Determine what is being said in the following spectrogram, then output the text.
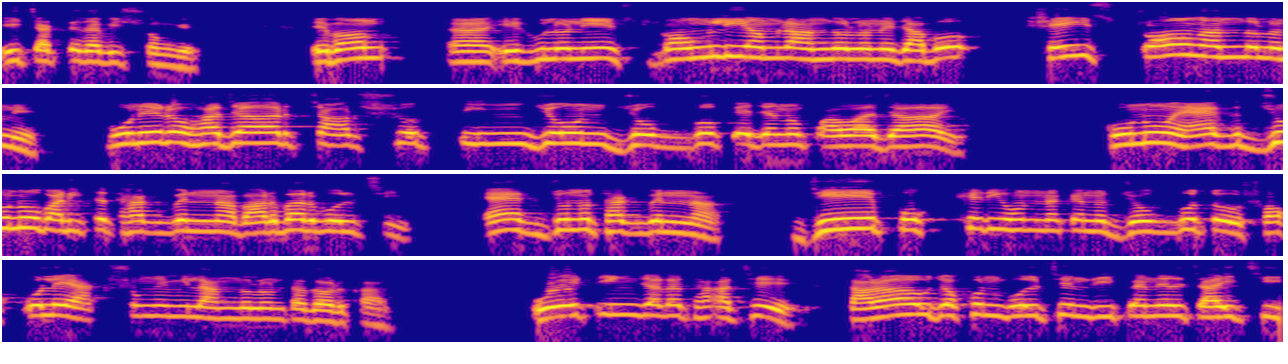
এই চারটে দাবির সঙ্গে। এবং এগুলো নিয়ে স্ট্রংলি আমরা আন্দোলনে যাব। সেই স্ট্রং আন্দোলনে পনেরো হাজার চারশো তিনজন যোগ্যকে যেন পাওয়া যায়। কোনো একজনও বাড়িতে থাকবেন না, বারবার বলছি, একজনও থাকবেন না। যে পক্ষেরই হন না কেন, যোগ্য তো, সকলে একসঙ্গে মিলে আন্দোলনটা দরকার। ওয়েটিং যারা আছে, তারাও যখন বলছেন রিপ্যানেল চাইছি,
